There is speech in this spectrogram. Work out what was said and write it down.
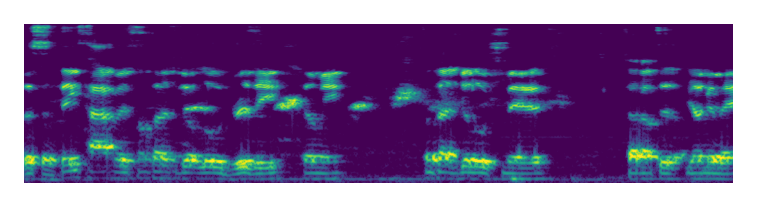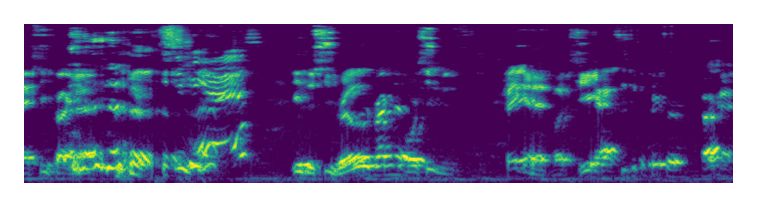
Listen, things happen. Sometimes you get a little drizzy. Feel me? Sometimes you get a little schmiz. Shout out to young man. She pregnant. she Yes. Either she really pregnant or she was faking it, but she actually took a picture. Okay.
